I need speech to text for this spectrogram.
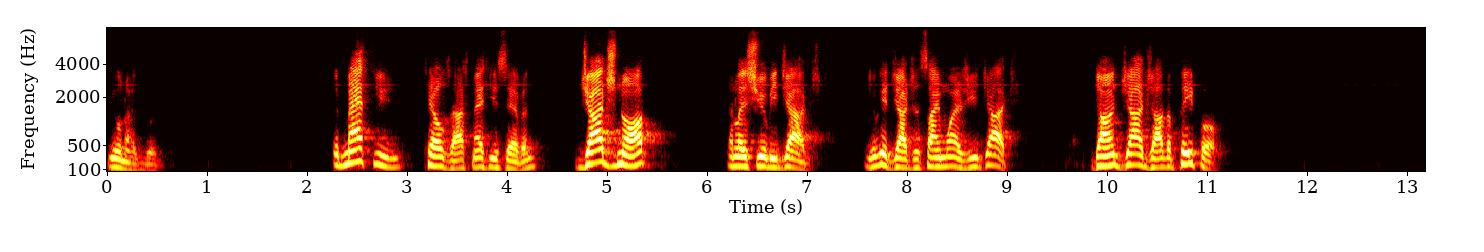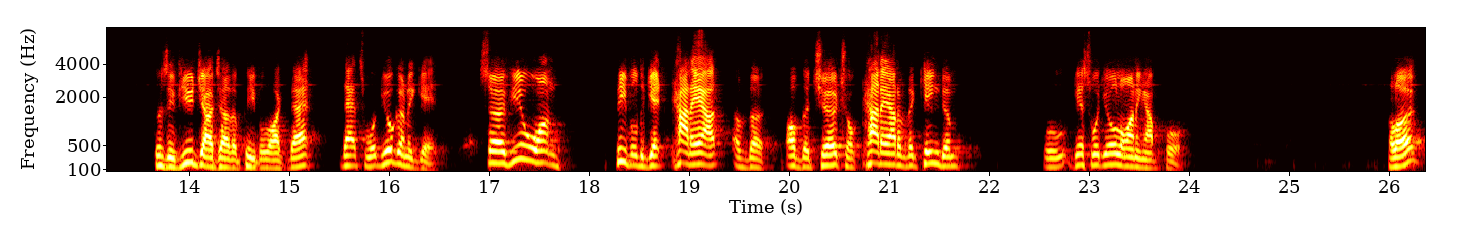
You're no good. But Matthew tells us, Matthew 7, judge not unless you'll be judged. You'll get judged the same way as you judge. Don't judge other people. Because if you judge other people like that, that's what you're going to get. So if you want people to get cut out of the, of the church or cut out of the kingdom, well, guess what you're lining up for? Hello?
